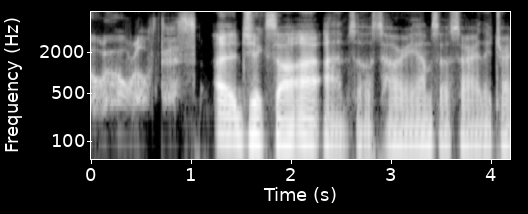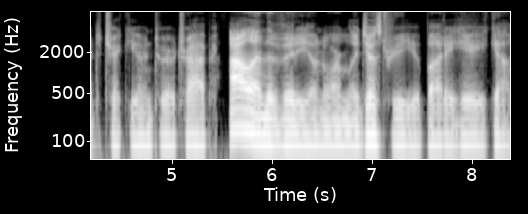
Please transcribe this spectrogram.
Who, who wrote this? Uh, Jigsaw, I, I'm so sorry. I'm so sorry they tried to trick you into a trap. I'll end the video normally just for you, buddy. Here you go.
